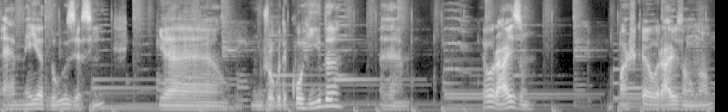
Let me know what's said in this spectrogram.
é meia dúzia assim, e é um jogo de corrida, é, é Horizon, acho que é Horizon o nome,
